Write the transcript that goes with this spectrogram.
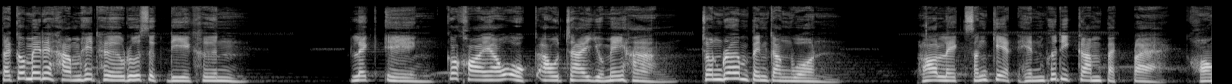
แต่ก็ไม่ได้ทำให้เธอรู้สึกดีขึ้น เล็กเองก็คอยเอาอกเอาใจอยู่ไม่ห่าง จนเริ่มเป็นกังวล เพราะเล็กสังเกตเห็นพฤติกรรมแปลกๆ ของ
